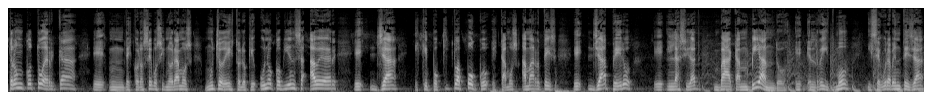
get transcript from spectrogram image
tronco tuerca, eh, mm, desconocemos, ignoramos mucho de esto, lo que uno comienza a ver eh, ya es que poquito a poco, estamos a martes eh, ya, pero eh, la ciudad va cambiando eh, el ritmo y seguramente ya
